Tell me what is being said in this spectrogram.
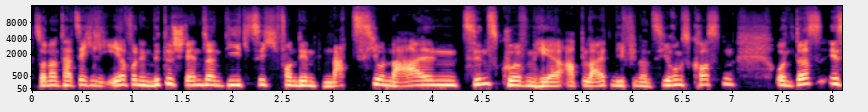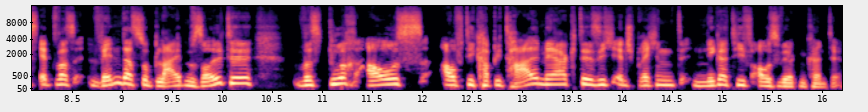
sondern tatsächlich eher von den Mittelständlern, die sich von den nationalen Zinskurven her ableiten, die Finanzierungskosten. Und das ist etwas, wenn das so bleiben sollte, was durchaus auf die Kapitalmärkte sich entsprechend negativ auswirken könnte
